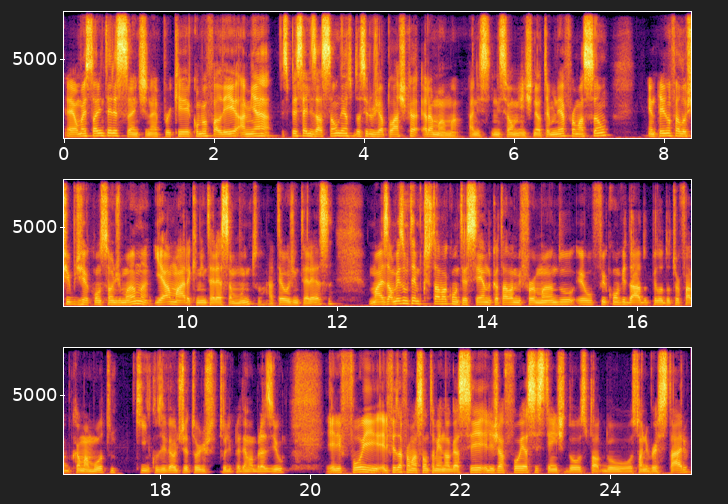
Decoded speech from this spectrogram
É uma história interessante, né? Porque, como eu falei, a minha especialização dentro da cirurgia plástica era mama, inicialmente, né? Eu terminei a formação, Entrei no fellowship de reconstrução de mama e é uma área que me interessa muito, até hoje interessa. Mas ao mesmo tempo que isso estava acontecendo, que eu estava me formando, eu fui convidado pelo Dr. Fábio Kamamoto, que inclusive é o diretor do Instituto Lipedema Brasil. Ele foi, ele fez a formação também no HC, ele já foi assistente do hospital, do hospital universitário.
